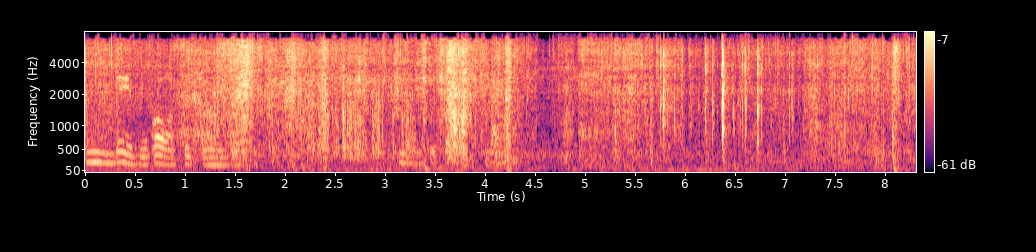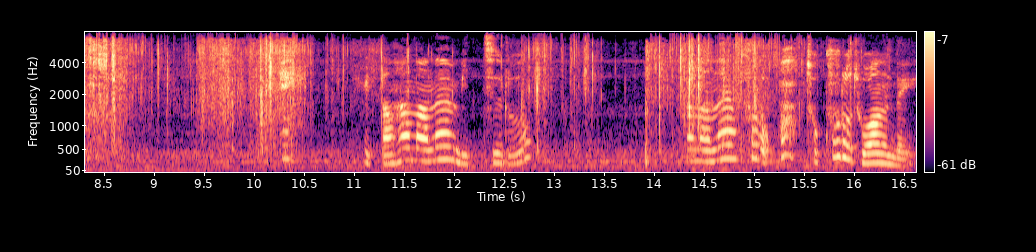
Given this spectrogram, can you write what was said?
했는데 뭐가 왔을지 모르겠어요. 한번 뜯어볼게요. 일단 하나는 미츠루, 하나는 쿠로. 헉, 저 쿠로 좋아하는데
